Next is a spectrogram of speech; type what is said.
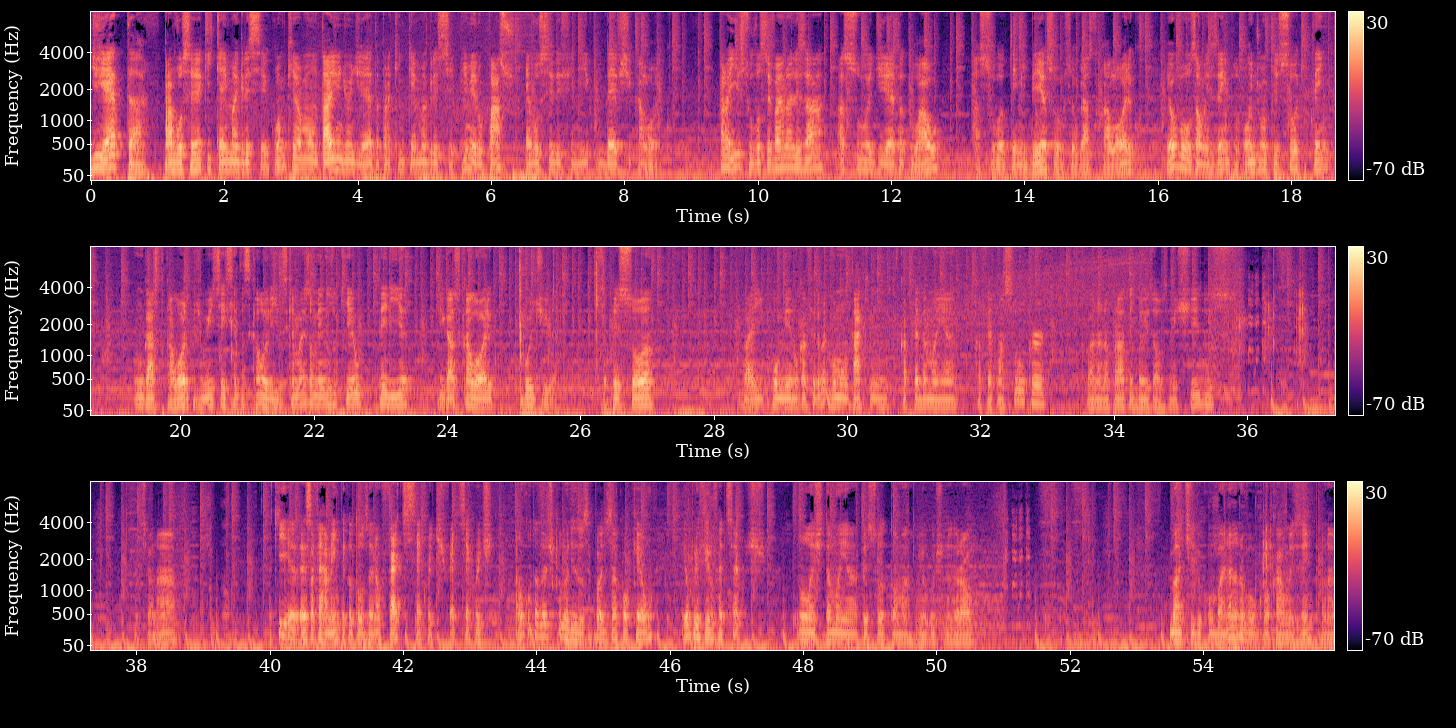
Dieta para você que quer emagrecer. Como que é a montagem de uma dieta para quem quer emagrecer? Primeiro passo é você definir o déficit calórico. Para isso, você vai analisar a sua dieta atual, a sua TMB, o seu gasto calórico. Eu vou usar um exemplo onde uma pessoa que tem um gasto calórico de 1.600 calorias, que é mais ou menos o que eu teria de gasto calórico por dia. Essa pessoa vai comer no café da manhã. Vou montar aqui um café da manhã, café com açúcar, banana prata e dois ovos mexidos. Adicionar. Aqui, essa ferramenta que eu estou usando é o Fat Secret. Fat Secret é um contador de calorias, você pode usar qualquer um. Eu prefiro o Fat Secret. No lanche da manhã a pessoa toma iogurte natural batido com banana, vou colocar um exemplo, né?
